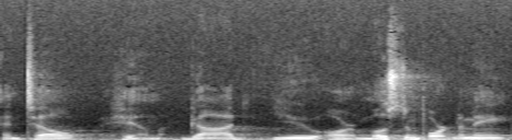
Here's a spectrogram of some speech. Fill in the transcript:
and tell Him, God, you are most important to me.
